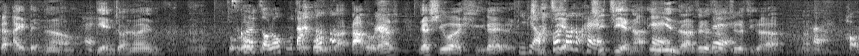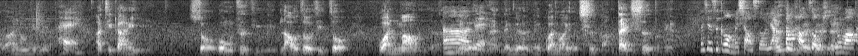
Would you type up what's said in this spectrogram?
该挨点那，边转那，走路走路鼓打，走路打打到两两手啊，膝盖起茧，起茧啊，硬硬的，这个是这个几个，好的，容易的，嘿，啊，几个。手工自己劳作去做官帽，你知道吗？那个那那个那官帽有翅膀带刺的那个，那些是跟我们小时候一样放好走皮吗？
